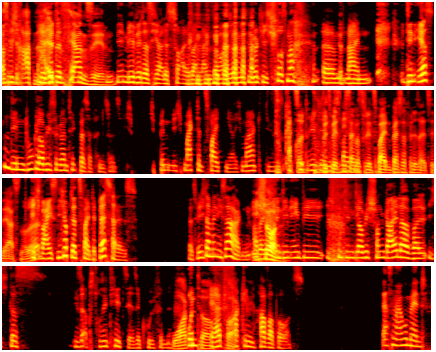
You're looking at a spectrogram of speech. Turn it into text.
Lass mich raten, Mir halb wird im es- Fernsehen. Mir mir wird das hier alles zu albern langsam. Also wir müssen wirklich Schluss machen. Ähm, nein. Den ersten, den du, glaube ich, sogar einen Tick besser findest als ich. Ich bin, ich mag den zweiten ja. Ich mag dieses Du, kannst du willst mir jetzt im nicht sagen, dass zweiten. du den zweiten besser findest als den ersten, oder? Ich weiß nicht, ob der zweite besser ist. Das will ich damit nicht sagen. Ich Aber ich, schon. finde ihn irgendwie, ich finde ihn, glaube ich, schon geiler, weil ich das, diese Abstrusität sehr, sehr cool finde. What Und the er hat fuck? fucking Hoverboards. Das ist ein Argument.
